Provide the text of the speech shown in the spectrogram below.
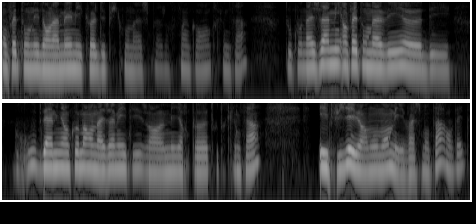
En fait, on est dans la même école depuis qu'on a, je sais pas, genre 5 ans, comme ça. Donc on n'a jamais, en fait, on avait euh, des groupes d'amis en commun, on n'a jamais été genre meilleurs potes ou trucs comme ça. Et puis il y a eu un moment, mais vachement tard en fait,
